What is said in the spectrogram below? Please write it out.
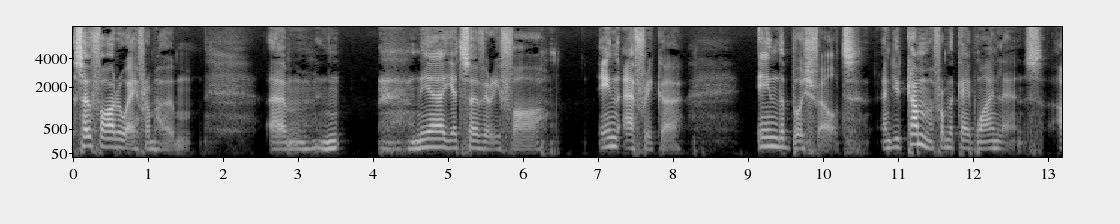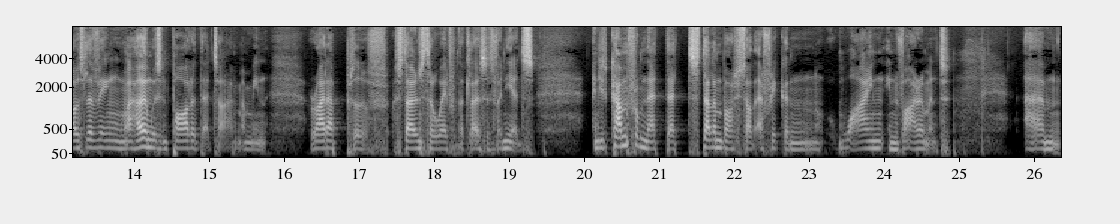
so far away from home, um, n- near yet so very far, in Africa, in the bushveld, and you'd come from the Cape Winelands. I was living, my home was in Paarl at that time. I mean, right up sort of stones throw away from the closest vineyards. And you'd come from that, that Stellenbosch South African wine environment, um,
